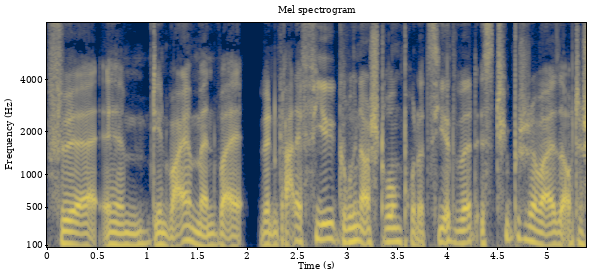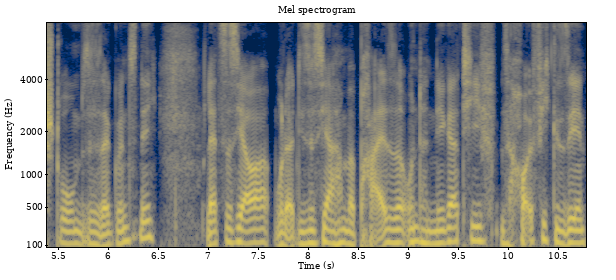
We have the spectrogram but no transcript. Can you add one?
für ähm, die Environment, weil wenn gerade viel grüner Strom produziert wird, ist typischerweise auch der Strom sehr, sehr günstig. Letztes Jahr oder dieses Jahr haben wir Preise unter negativ häufig gesehen,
